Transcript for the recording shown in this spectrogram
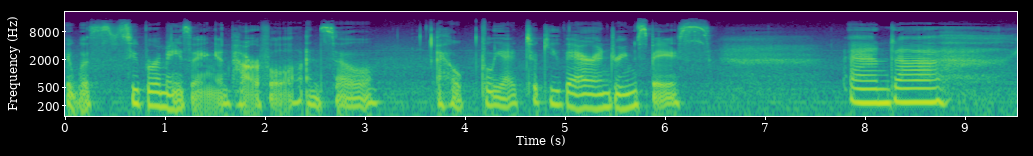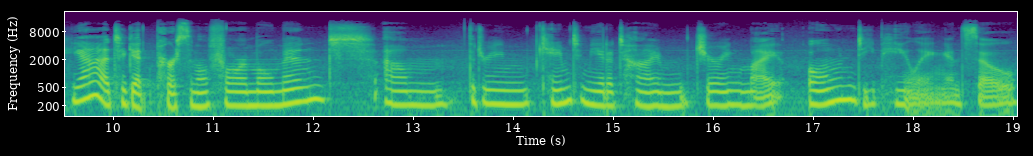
It was super amazing and powerful, and so I hopefully I took you there in dream space. And uh, yeah, to get personal for a moment, um, the dream came to me at a time during my own deep healing. And so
